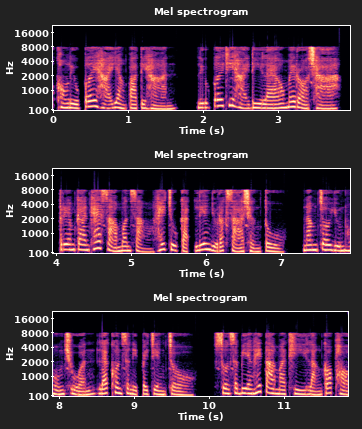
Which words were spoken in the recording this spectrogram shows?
คของหลิวเป้ยหายอย่างปาฏิหาริย์หลิวเป้ยที่หายดีแล้วไม่รอช้า เตรียมการแค่สามวันสั่งให้จูกัดเลี่ยงอยู่รักษาเฉิงตูนำโจยุนหวงฉวนและคนสนิทไปเจียงโจ ส่วนเสบียงให้ตามมาทีหลังก็พอ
